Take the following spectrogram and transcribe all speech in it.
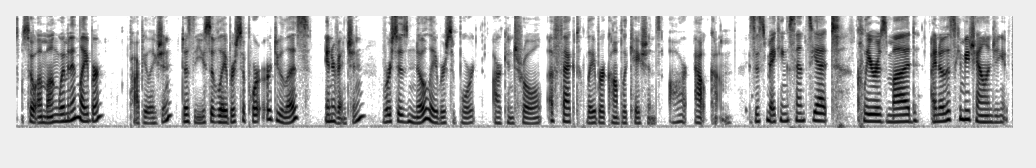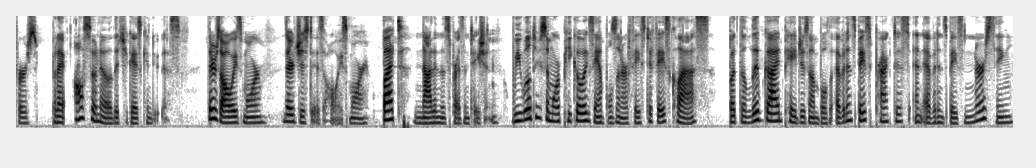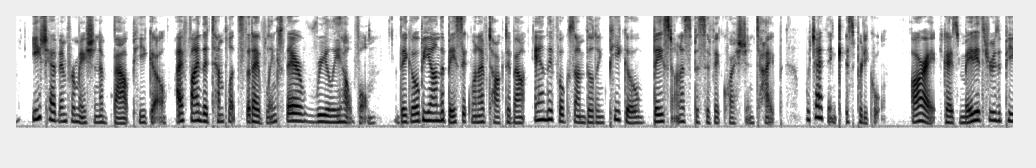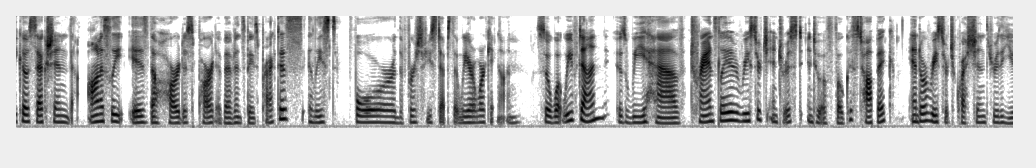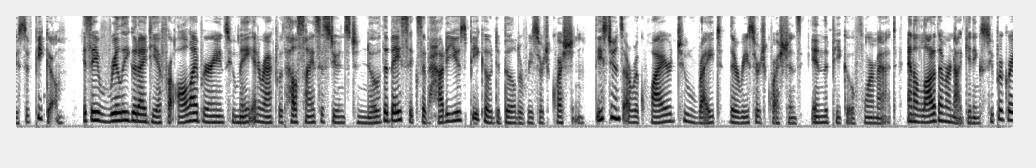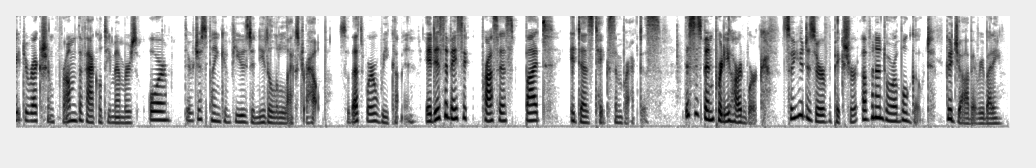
So among women in labor, population, does the use of labor support or doulas, intervention, versus no labor support, our control, affect labor complications, our outcome. Is this making sense yet? Clear as mud? I know this can be challenging at first, but I also know that you guys can do this. There's always more. There just is always more, but not in this presentation. We will do some more PICO examples in our face-to-face -face class, but the LibGuide pages on both evidence-based practice and evidence-based nursing each have information about PICO. I find the templates that I've linked there really helpful. They go beyond the basic one I've talked about and they focus on building PICO based on a specific question type, which I think is pretty cool. All right, you guys made it through the PICO section. That honestly is the hardest part of evidence-based practice, at least for the first few steps that we are working on. So what we've done is we have translated a research interest into a focused topic and or research question through the use of PICO. It's a really good idea for all librarians who may interact with health sciences students to know the basics of how to use PICO to build a research question. These students are required to write their research questions in the PICO format, and a lot of them are not getting super great direction from the faculty members or they're just plain confused and need a little extra help. So that's where we come in. It is a basic process, but it does take some practice. This has been pretty hard work, so you deserve a picture of an adorable goat. Good job, everybody.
